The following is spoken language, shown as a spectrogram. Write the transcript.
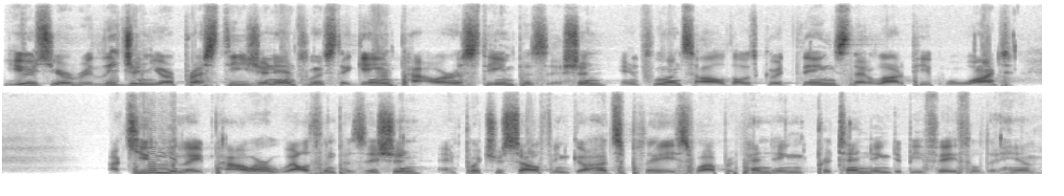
Use your religion, your prestige, and influence to gain power, esteem, position, influence, all those good things that a lot of people want accumulate power, wealth, and position, and put yourself in God's place while pretending, pretending to be faithful to Him.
